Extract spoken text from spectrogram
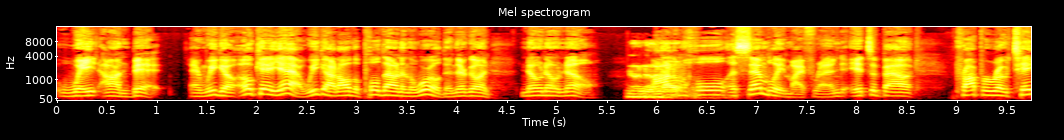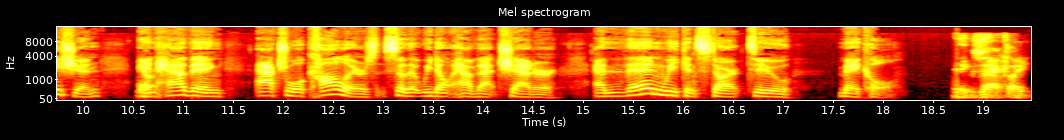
weight on bit. And we go, okay, yeah, we got all the pull down in the world. And they're going, no, no, no. No, no, Bottom no. hole assembly, my friend. It's about proper rotation and having actual collars so that we don't have that chatter. And then we can start to make hole. Exactly.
